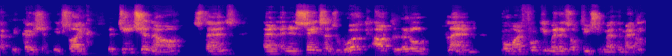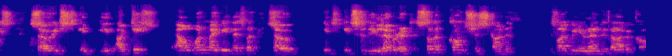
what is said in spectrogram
application. It's like the teacher now stands and, and in a sense, has worked out a little plan for my 40 minutes of teaching mathematics. So it's, it, it, I teach L1 maybe this, but so it's, it's a deliberate, it's not a conscious kind of thing. It's like when you learn to drive a car.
